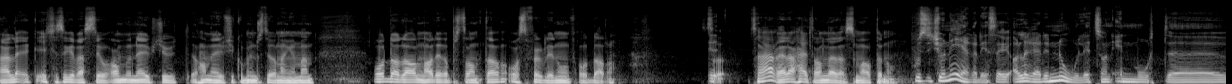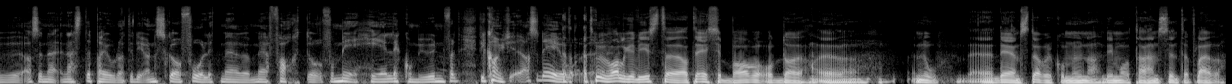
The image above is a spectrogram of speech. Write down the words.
Eller ikke ikke sikkert Vessio, Amund er jo ikke han er jo ikke kommunestyret lenger, men Oddadalen har de representanter, og selvfølgelig noen fra Odda. da. Så, så her er det helt annerledes med Ap nå. Posisjonerer de seg allerede nå litt sånn inn mot uh, altså neste periode, at de ønsker å få litt mer, mer fart og få med hele kommunen? For vi kan jo ikke Altså, det er jo Jeg, jeg tror valget viste at det er ikke bare Odda uh, nå. Det, er en større kommune. De må ta hensyn til flere.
